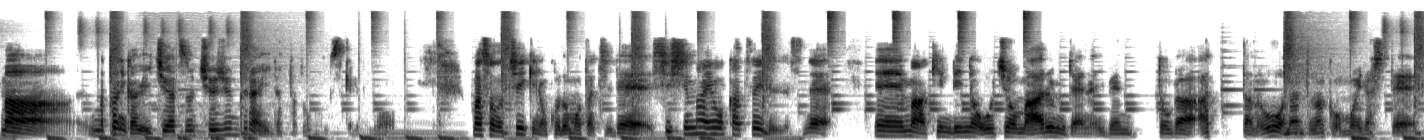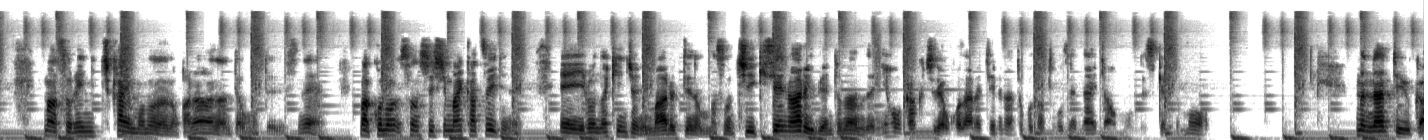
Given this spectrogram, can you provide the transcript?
まあ、まあ、とにかく1月の中旬ぐらいだったと思うんですけれども、まあ、その地域の子どもたちで、獅子舞を担いでですね、えーまあ、近隣のお家を回るみたいなイベントがあったのをなんとなく思い出して、まあ、それに近いものなのかななんて思ってですね、まあ、この、その獅子舞担いでね、えーいろんな近所に回るっていうのも、まあ、その地域性のあるイベントなので、日本各地で行われているなんてことは当然ないとは思うんですけれども、まあ、なんていうか、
